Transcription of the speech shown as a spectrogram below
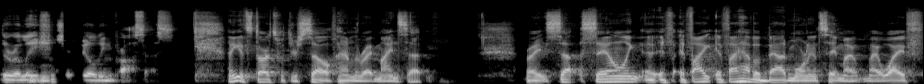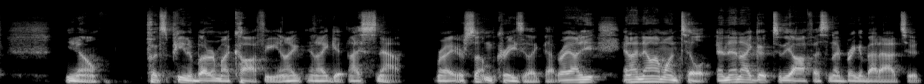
the relationship mm-hmm. building process? I think it starts with yourself having the right mindset, right? sailing. Uh, if if I if I have a bad morning, let's say my my wife, you know, puts peanut butter in my coffee, and I and I get I snap, right, or something crazy like that, right? I, and I know I'm on tilt, and then I go to the office and I bring a bad attitude.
